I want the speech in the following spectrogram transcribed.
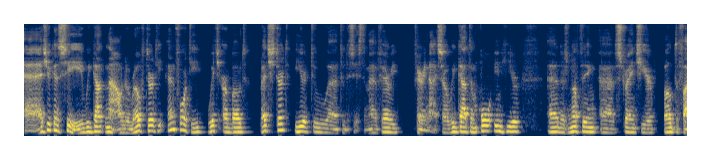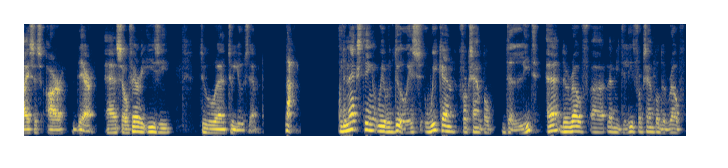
As you can see, we got now the Rove 30 and 40, which are both registered here to uh, to the system. Uh, very, very nice. So we got them all in here. Uh, there's nothing uh, strange here. Both devices are there. Uh, so very easy to, uh, to use them. Now, the next thing we will do is we can, for example, delete uh, the Rove. Let me delete, for example, the Rove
